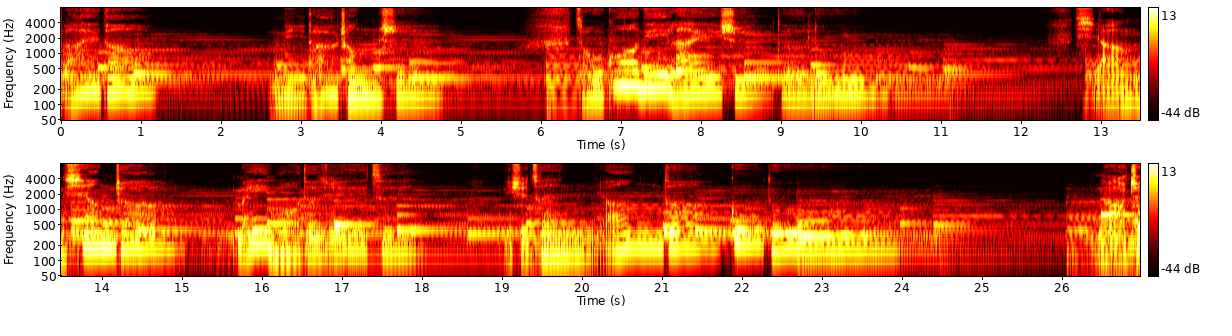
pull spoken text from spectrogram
来到你的城市，走过你来时的路，想象着没我的日子，你是怎样的孤独？拿着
